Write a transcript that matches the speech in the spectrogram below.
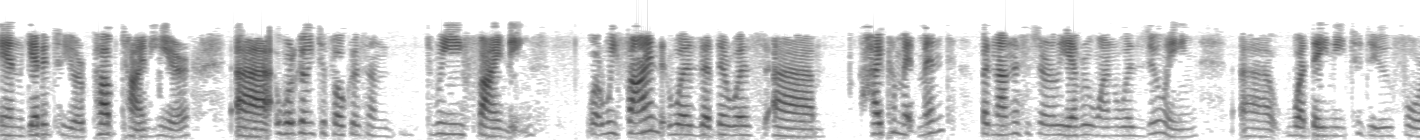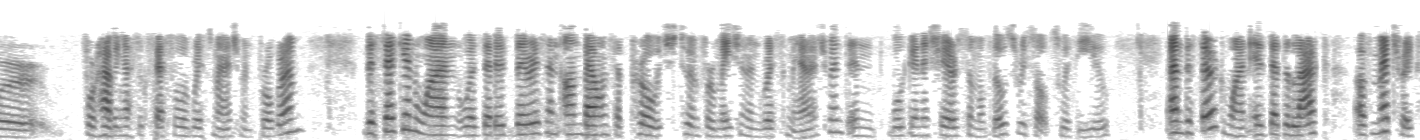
and get into your pub time here, uh, we're going to focus on three findings. What we find was that there was um, high commitment, but not necessarily everyone was doing uh, what they need to do for for having a successful risk management program. The second one was that it, there is an unbalanced approach to information and risk management, and we're going to share some of those results with you. And the third one is that the lack of metrics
